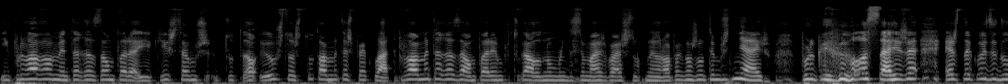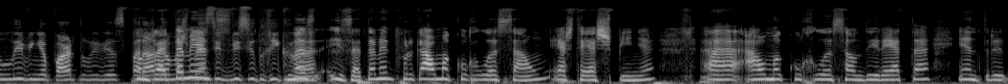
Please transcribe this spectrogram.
E provavelmente a razão para. E aqui estamos. Eu estou totalmente a especular. Provavelmente a razão para em Portugal o número de ser mais baixo do que na Europa é que nós não temos dinheiro. Porque, ou seja, esta coisa do living apart, do viver separado, é uma espécie de vício de rico, Mas, não é? Exatamente, porque há uma correlação, esta é a espinha, há, uma correlação direta entre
